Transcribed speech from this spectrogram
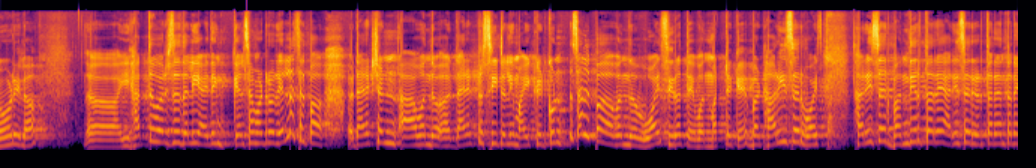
ನೋಡಿಲ್ಲ. ಈ ಹತ್ತು ವರ್ಷದಲ್ಲಿ ಐ ಥಿಂಕ್ ಕೆಲಸ ಮಾಡಿರೋರೆಲ್ಲ ಸ್ವಲ್ಪ ಡೈರೆಕ್ಷನ್ ಆ, ಒಂದು ಡೈರೆಕ್ಟರ್ ಸೀಟಲ್ಲಿ ಮೈಕ್ ಇಟ್ಕೊಂಡು ಸ್ವಲ್ಪ ಒಂದು ವಾಯ್ಸ್ ಇರುತ್ತೆ ಒಂದು ಮಟ್ಟಕ್ಕೆ but Hari sir voice Hari sir ಬಂದಿರ್ತಾರೆ ಹರಿ ಸರ್ ಇರ್ತಾರೆ ಅಂತಾನೆ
